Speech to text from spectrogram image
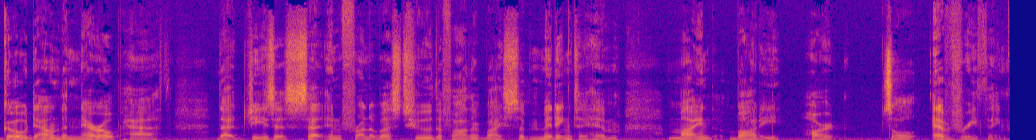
go down the narrow path that Jesus set in front of us to the Father by submitting to Him mind, body, heart, soul, everything.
